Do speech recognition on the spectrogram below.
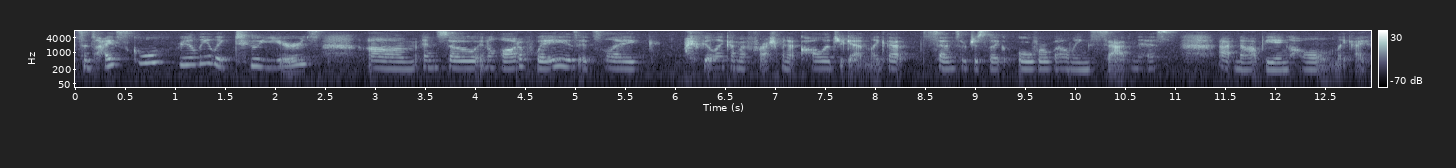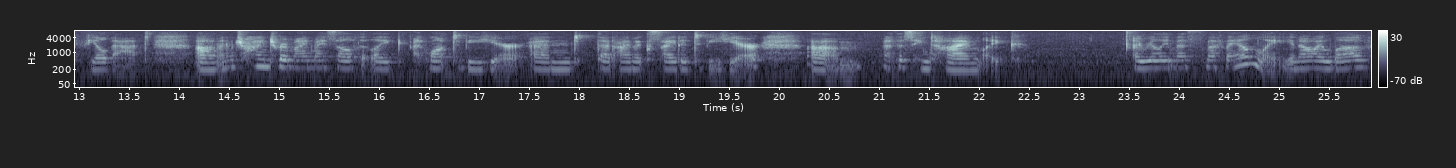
since high school really like two years. Um, and so in a lot of ways it's like I feel like I'm a freshman at college again like that sense of just like overwhelming sadness at not being home like I feel that. Um, and I'm trying to remind myself that like I want to be here and that I'm excited to be here. Um, at the same time like I really miss my family you know? I love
